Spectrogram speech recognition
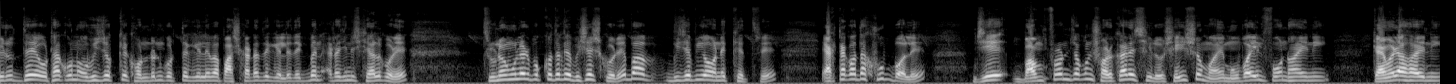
বিরুদ্ধে ওঠা কোনো অভিযোগকে খণ্ডন করতে গেলে বা পাশ কাটাতে গেলে দেখবেন একটা জিনিস খেয়াল করে, তৃণমূলের পক্ষ থেকে বিশেষ করে বা বিজেপিও অনেক ক্ষেত্রে, একটা কথা খুব বলে যে বামফ্রন্ট যখন সরকারে ছিল সেই সময় মোবাইল ফোন হয়নি, ক্যামেরা হয়নি,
